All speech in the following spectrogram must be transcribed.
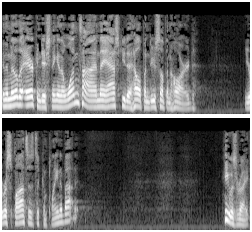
in the middle of the air conditioning and the one time they ask you to help and do something hard, your response is to complain about it? He was right.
